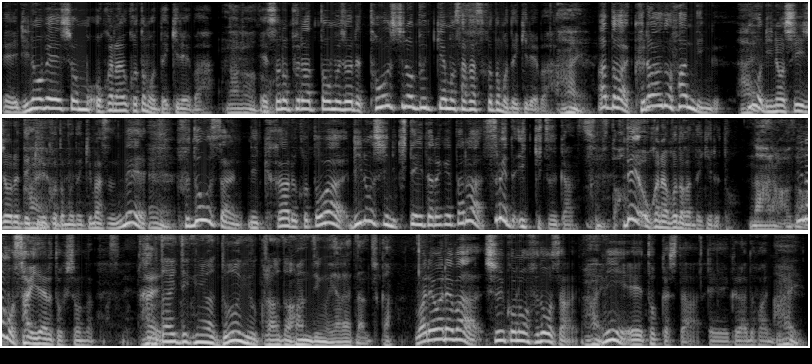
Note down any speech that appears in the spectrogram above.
えー、リノベーションも行うこともできれば、なるほどそのプラットフォーム上で投資の物件も探すこともできれば、はい、あとはクラウドファンディングも RENOSY 上でできることもできますんで、不動産に関わることはリノシーに来ていただけたら全て一気通貫で行うことができると。なるほど。いうのも最大の特徴になってますね。具体的にはどういうクラウドファンディングをやられたんですか？我々は中古の不動産に、はい、特化した、えー、クラウドファンディング。はい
